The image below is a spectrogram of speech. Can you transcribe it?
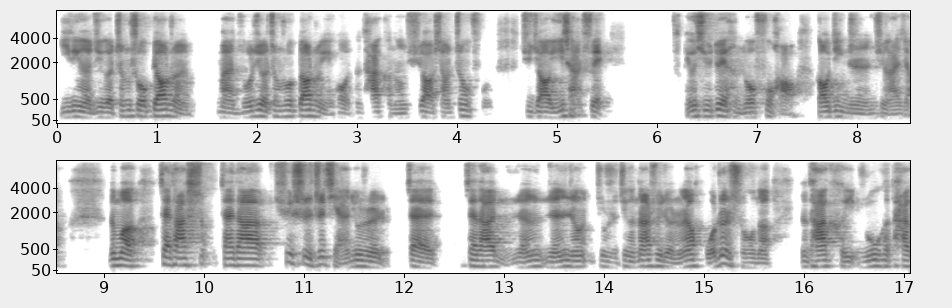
一定的这个征收标准，满足这个征收标准以后，那他可能需要向政府去交遗产税，尤其对很多富豪、高净值人群来讲，那么在他生在他去世之前，就是在。在他人人仍就是这个纳税者仍然活着的时候呢，那他可以如何他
